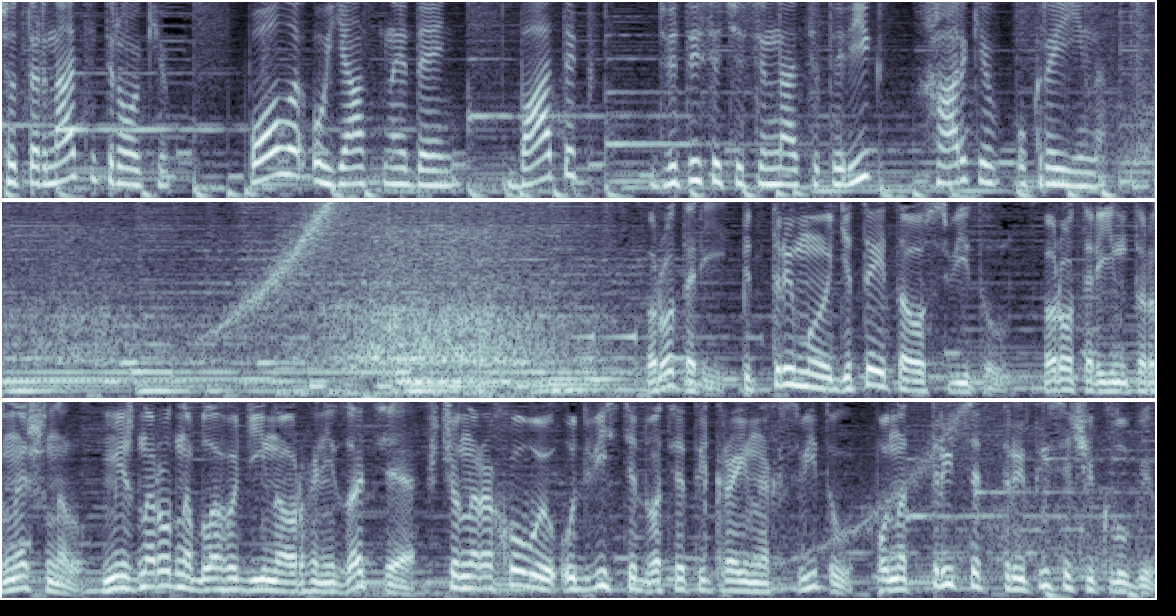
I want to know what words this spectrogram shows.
14 років. Поле у ясний день. Батик, 2017 рік, Харків, Україна. Ротарі підтримує дітей та освіту. Rotary International – міжнародна благодійна організація, що нараховує у 220 країнах світу понад 33 тисячі клубів,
